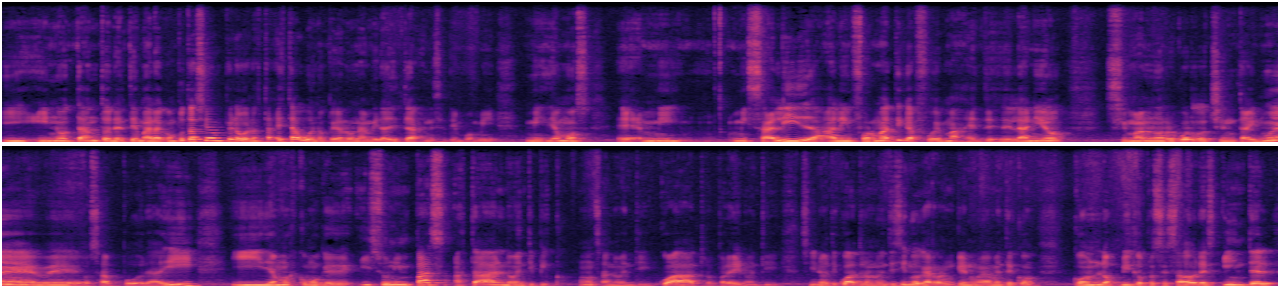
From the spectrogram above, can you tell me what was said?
y, no tanto en el tema de la computación, pero bueno, está, está bueno pegarle una miradita en ese tiempo. Mi, mi digamos, eh, mi, mi, salida a la informática fue más desde el año, si mal no recuerdo, 89, o sea, por ahí, y digamos como que hizo un impasse hasta el 90 y pico, o sea, el 94, por ahí, 90, sí, 94, 95, que arranqué nuevamente con, con los microprocesadores Intel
